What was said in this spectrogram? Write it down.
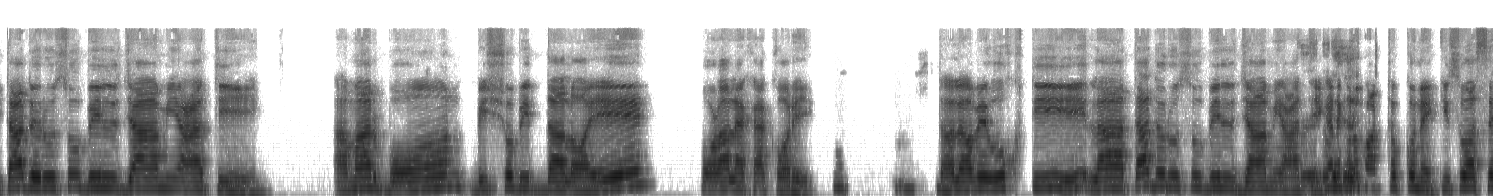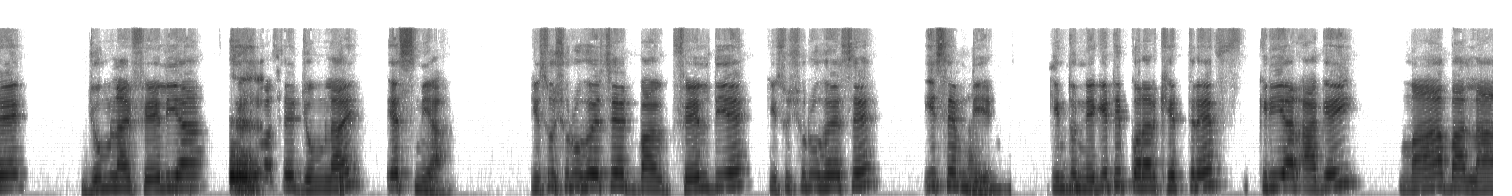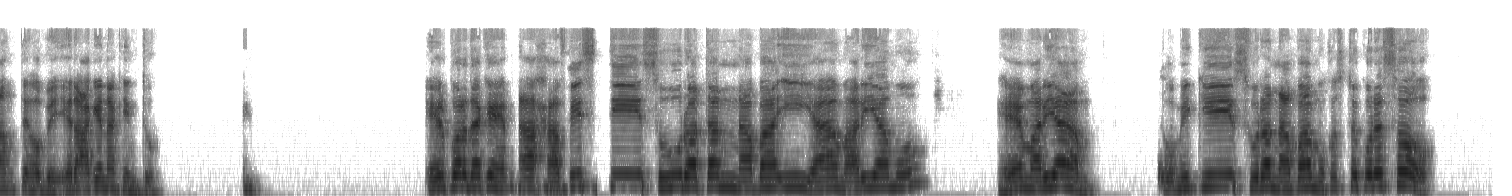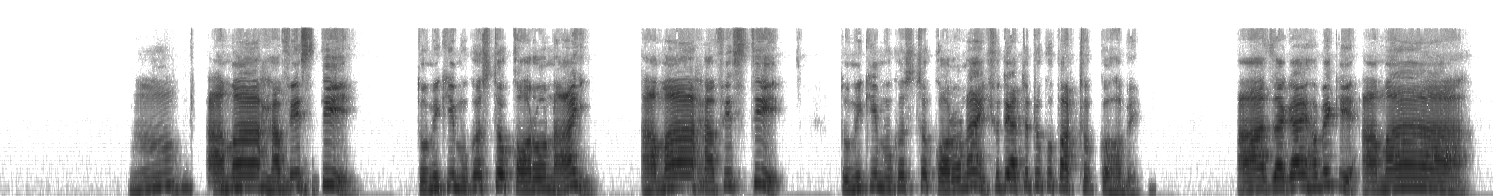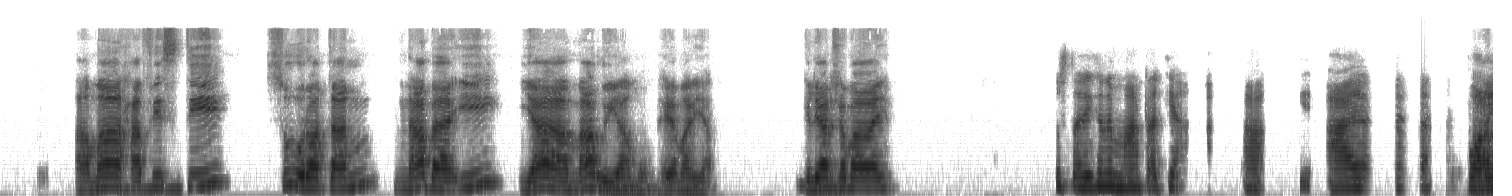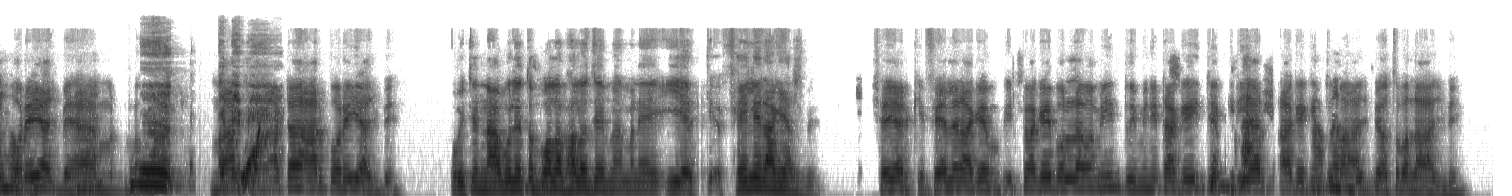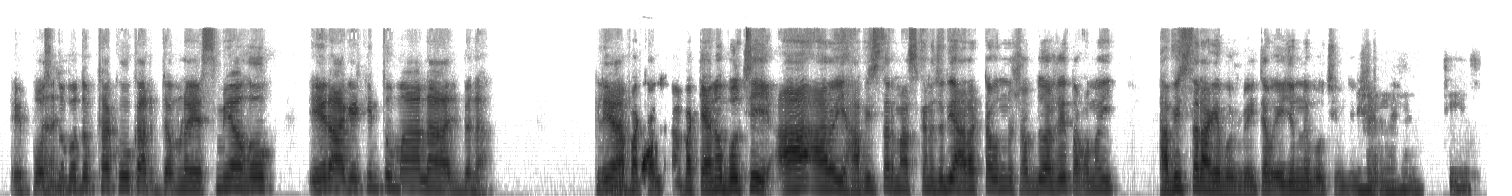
তাদরুসু বিল জামিয়াতি আমার বোন বিশ্ববিদ্যালয়ে পড়ালেখা করে। তাহলে হবে উখতি লা তাদরুসু বিল এখানে কোনো পার্থক্য নেই। কিছু আছে জুমলায় ফেলিয়া, কিছু আছে জুমলায় এসমিয়া। কিছু শুরু হয়েছে বা ফেল দিয়ে, কিছু শুরু হয়েছে ইসেম দিয়ে। কিন্তু নেগেটিভ করার ক্ষেত্রে ক্রিয়ার আগেই মা বা লা আনতে হবে। এর আগে না কিন্তু। এরপরে দেখেন, আ হাফিজতি সুরাতান ইয়া মারিয়ামু? হে মারিয়াম, তুমি কি সূরা নাবা মুখস্থ করেছ? হুম, আমা হাফিজতি, তুমি কি মুখস্থ করো নাই? আমা হাফিজতি, তুমি কি মুখস্থ করো নাই? শুধু এতটুকু পার্থক্য হবে। আ জায়গায় হবে কি? আমা আমা হাফিজতি সুরাতান নাবাই ইয়া মারিয়ামু হে মারিয়াম ক্লিয়ার সবাই? উস্তাদ এখানে মাটা কি আয় পরে পরেই আসবে হ্যাঁ না মাটা আর পরেই আসবে। ওইটা না বলে তো বলা ভালো যে মানে ইয়ে ফেলের আগে আসবে। সেই আর কি ফেলের আগে একটু আগেই বললাম আমি দুই মিনিট আগেই যে ক্রিয়ার আগে কিন্তু মা আসবে অথবা লা আসবে। এই হ্যাঁ। প্রশ্নবোধক থাকুক আর জমলা এসমিয়া হোক এর আগে কিন্তু মা লা আসবে না। না, ক্লিয়ার আপা কেন বলছি আ আর ওই হাফিজ তার মাঝখানে যদি আর একটা অন্য শব্দ আসে তখন ওই হাফিজ তার আগে বসবে। এটা এই জন্যই বলছি ওই জিনিসটা। হ্যাঁ হ্যাঁ ঠিক আছে।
